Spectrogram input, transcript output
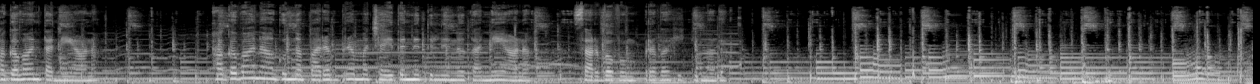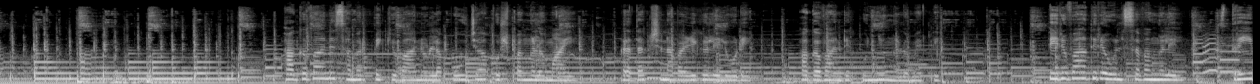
ഭഗവാൻ തന്നെയാണ്. ഭഗവാനാകുന്ന പരബ്രഹ്മ ചൈതന്യത്തിൽ നിന്നു തന്നെയാണ് സർവവും പ്രവഹിക്കുന്നത്. ഭഗവാന് സമർപ്പിക്കുവാനുള്ള പൂജാപുഷ്പങ്ങളുമായി പ്രദക്ഷിണ വഴികളിലൂടെ ഭഗവാന്റെ കുഞ്ഞുങ്ങളുമെത്തി. തിരുവാതിര ഉത്സവങ്ങളിൽ സ്ത്രീ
